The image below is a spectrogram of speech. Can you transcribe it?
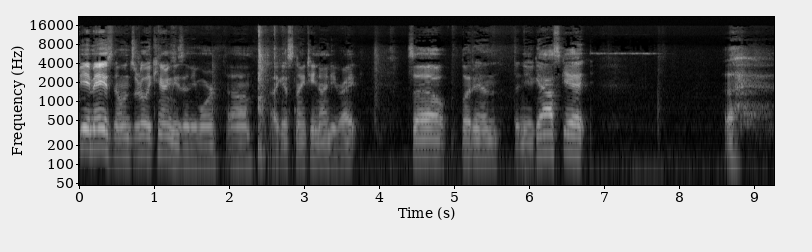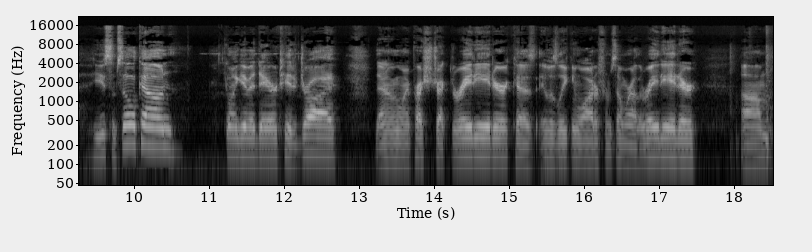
BMAs, no one's really carrying these anymore. Um, I guess 1990, right? So, put in the new gasket. Uh, use some silicone. Going to give it a day or two to dry. Then I'm going to pressure check the radiator because it was leaking water from somewhere out of the radiator um,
